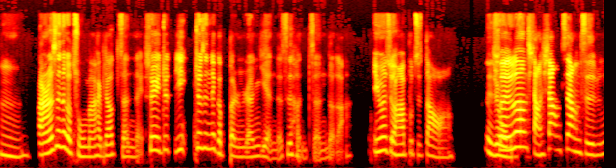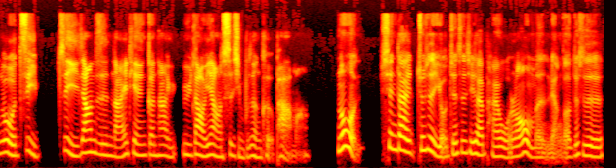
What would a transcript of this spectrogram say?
嗯，反而是那个楚门还比较真呢、所以就一就是那个本人演的是很真的啦。因为只有他不知道啊，那就所以说想象这样子，如果自己自己这样子哪一天跟他遇遇到一样的事情，不是很可怕吗？如果现在就是有监视器在拍我，然后我们两个就是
